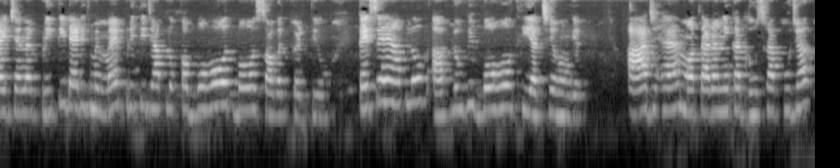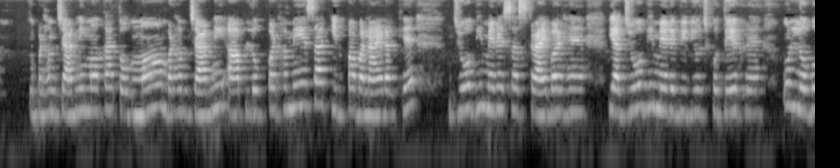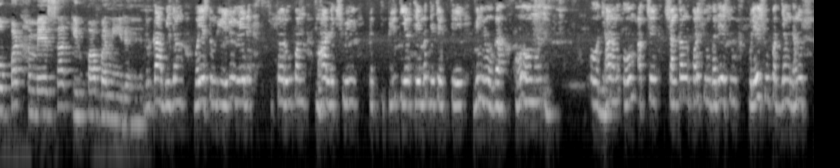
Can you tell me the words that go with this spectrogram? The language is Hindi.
प्रीति डायरीज में मैं प्रीति जी आप लोग का बहुत बहुत स्वागत करती हूँ। कैसे हैं आप लोग? आप लोग भी बहुत ही अच्छे होंगे। आज है माता रानी का दूसरा पूजा ब्रह्मचारिणी माँ का। तो माँ ब्रह्मचारिणी आप लोग पर हमेशा कृपा बनाए रखे। जो भी मेरे सब्सक्राइबर हैं या जो भी मेरे वीडियोज़ को देख रहे हैं उन लोगों पर हमेशा कृपा बनी रहे। दुर्गा बीजं वयस्तुं यजुर्वेद महालक्ष्मी प्रीत्यर्थे मध्यचक्रे विनियोगः ओम ध्यान ओम अक्षय शंकर परशु गणेशु कुलेशु पद्यं धनुष।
